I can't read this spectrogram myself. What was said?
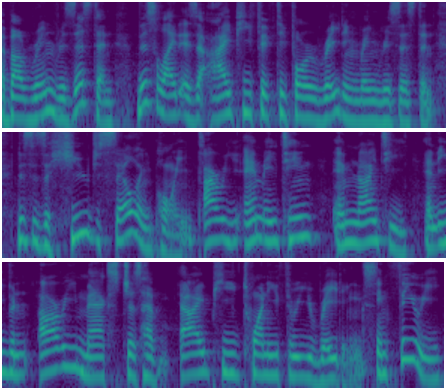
About rain resistant, this light is an IP54 rating rain resistant. This is a huge selling point. ARRI M18, M90, and even ARRI Max just have IP23 ratings. In theory,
